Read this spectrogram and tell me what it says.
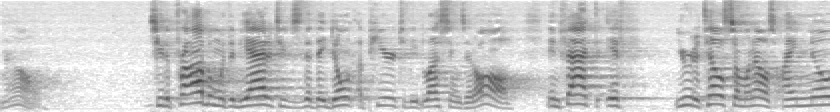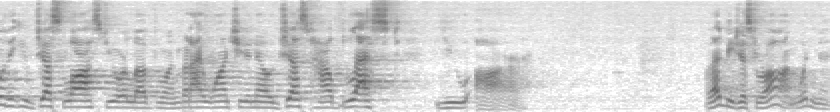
No. See, the problem with the Beatitudes is that they don't appear to be blessings at all. In fact, if you were to tell someone else, I know that you've just lost your loved one, but I want you to know just how blessed you are. Well, that'd be just wrong, wouldn't it?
